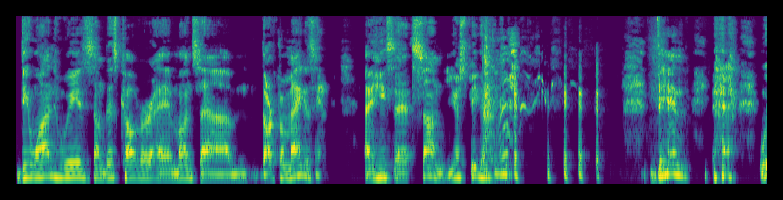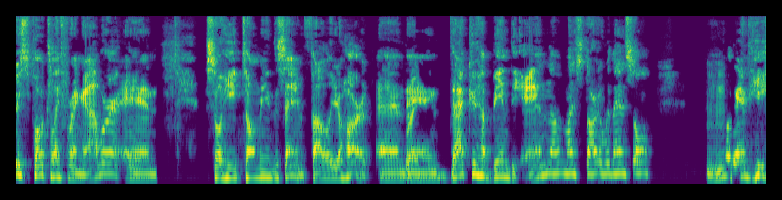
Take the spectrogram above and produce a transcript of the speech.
the one who is on this cover a month's um, Darkroom magazine. And he said, son, you're speaking to me. then we spoke like for an hour and so he told me the same, follow your heart. And right. then that could have been the end of my story with Ansel. Mm-hmm. But then he,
